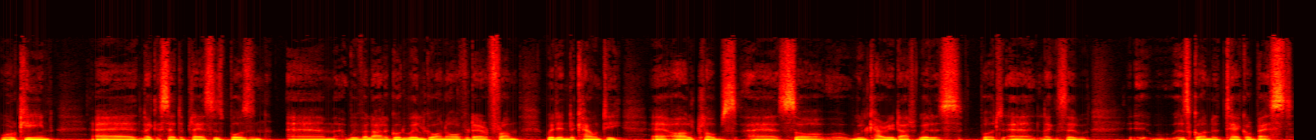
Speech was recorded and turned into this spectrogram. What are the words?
We're keen. Uh, like I said, the place is buzzing. Um, we've a lot of goodwill going over there from within the county, uh, all clubs. Uh, so we'll carry that with us. But uh, like I said, it's going to take our best.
